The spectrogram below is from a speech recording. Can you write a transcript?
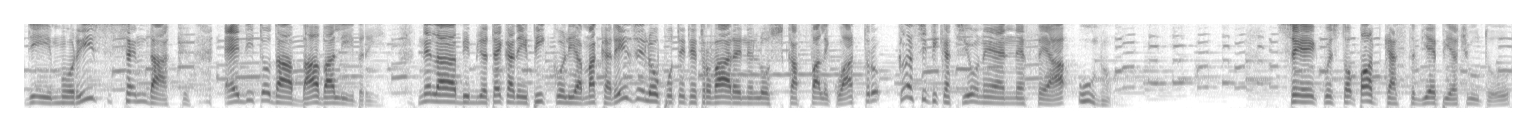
di Maurice Sendak, edito da Bava Libri. Nella biblioteca dei piccoli a Maccarese lo potete trovare nello scaffale 4, classificazione NFA 1. Se questo podcast vi è piaciuto,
